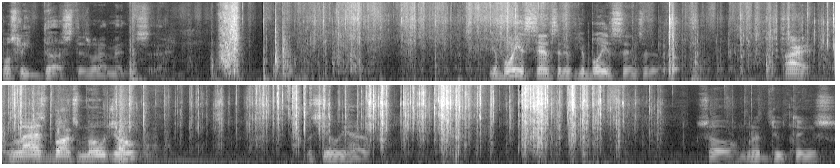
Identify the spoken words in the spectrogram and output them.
mostly dust is what I meant to say. Your boy is sensitive. Your boy is sensitive. Alright, last box mojo. Let's see what we have. So, I'm going to do things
